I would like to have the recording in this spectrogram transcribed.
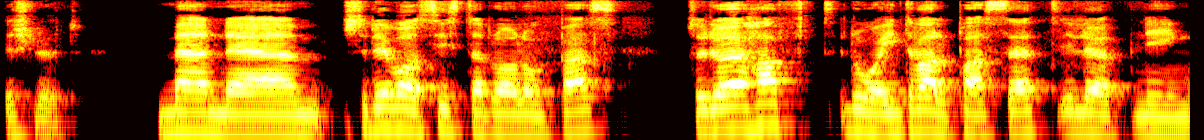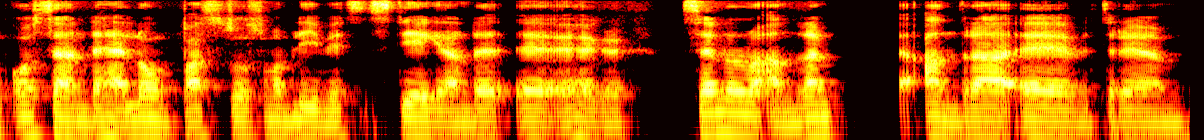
till slut. Men eh, så det var ett sista bra långpass. Så då har jag haft då intervallpasset i löpning och sen det här långpasset då som har blivit stegrande eh, högre. Sen har de andra, andra eh, vet du,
